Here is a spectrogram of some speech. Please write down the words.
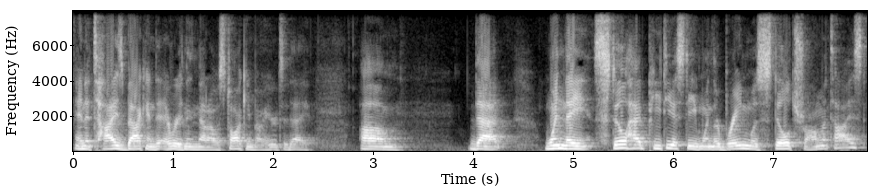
and it ties back into everything that I was talking about here today, um, that when they still had PTSD, when their brain was still traumatized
